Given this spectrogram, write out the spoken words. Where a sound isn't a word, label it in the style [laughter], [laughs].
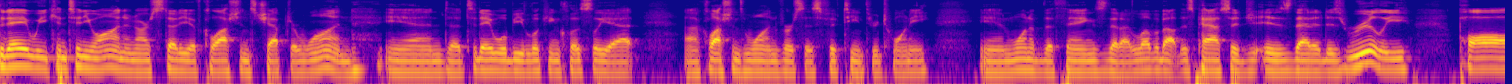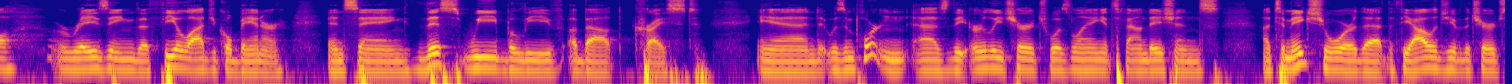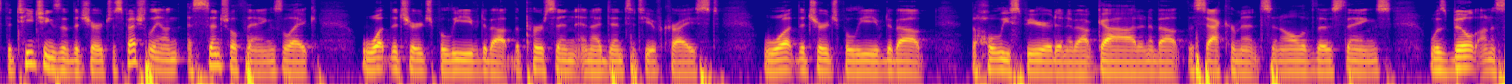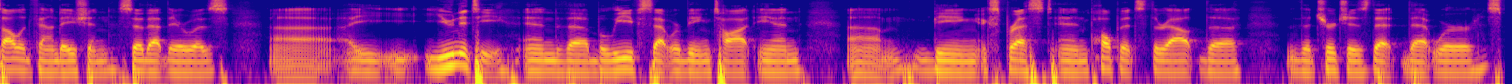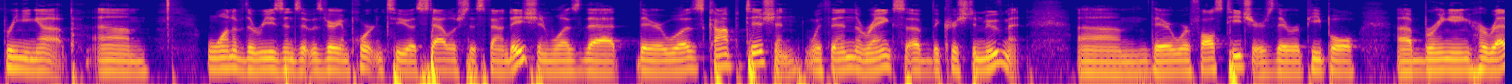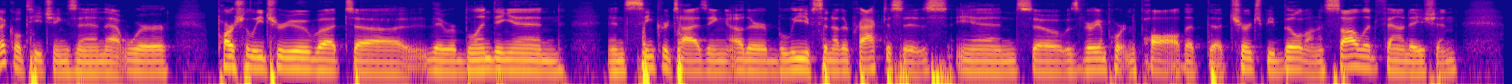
Today we continue on in our study of Colossians chapter 1, and uh, today we'll be looking closely at uh, Colossians 1, verses 15 through 20. And one of the things that I love about this passage is that it is really Paul raising the theological banner and saying, This we believe about Christ. And it was important as the early church was laying its foundations uh, to make sure that the theology of the church, the teachings of the church, especially on essential things like what the church believed about the person and identity of Christ, what the church believed about the Holy Spirit and about God and about the sacraments and all of those things, was built on a solid foundation so that there was uh, a unity in the beliefs that were being taught and um, being expressed in pulpits throughout the the churches that that were springing up. Um, one of the reasons it was very important to establish this foundation was that there was competition within the ranks of the Christian movement. Um, there were false teachers. There were people uh, bringing heretical teachings in that were partially true, but uh, they were blending in and syncretizing other beliefs and other practices. And so it was very important to Paul that the church be built on a solid foundation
